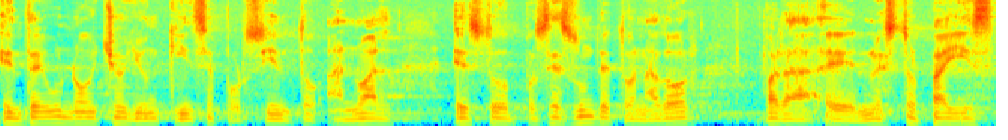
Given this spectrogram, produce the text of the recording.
entre un 8 y un 15% anual. Esto pues es un detonador para eh, nuestro país.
